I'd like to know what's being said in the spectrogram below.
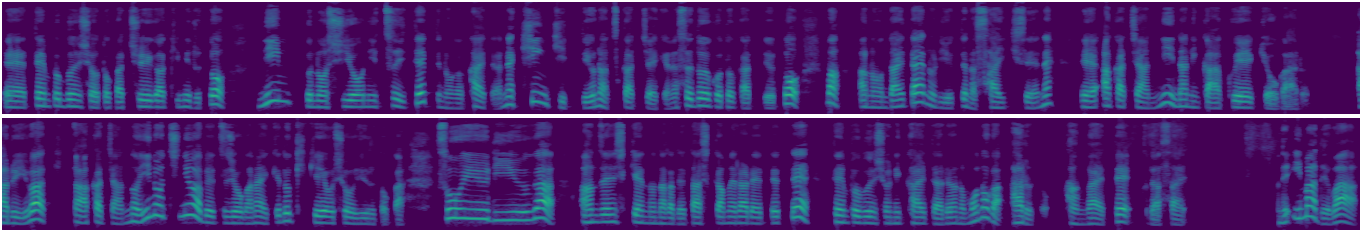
えー、添付文章とか注意書き見ると、妊婦の使用についてっていうのが書いてあるね。禁忌っていうのは使っちゃいけない。それどういうことかっていうと、まあ、あの、大体の理由っていうのは再帰性ね。えー、赤ちゃんに何か悪影響がある。あるいは赤ちゃんの命には別状がないけど危険を生じるとか、そういう理由が安全試験の中で確かめられてて、添付文書に書いてあるようなものがあると考えてください。で、今では、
